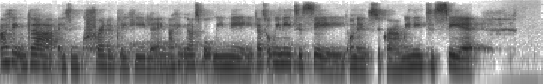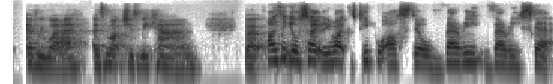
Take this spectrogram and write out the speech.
I think that is incredibly healing. I think that's what we need. That's what we need to see on Instagram. We need to see it everywhere as much as we can. But I think you're totally right because people are still very, very scared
